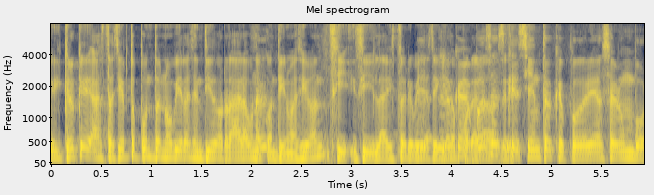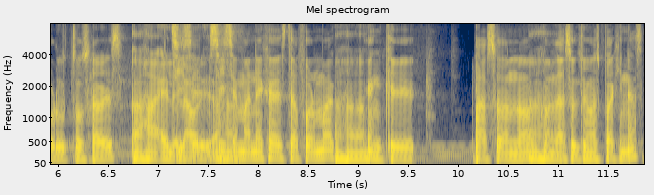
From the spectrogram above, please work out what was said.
Y creo que hasta cierto punto no hubiera sentido rara una Pero- continuación si, si la historia hubiera seguido Lo que por me el pasa es que siento que podría ser un Boruto, ¿sabes? Ajá, el- si, la- se, si se maneja de esta forma Ajá. en que pasó, ¿no? Con las últimas páginas.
